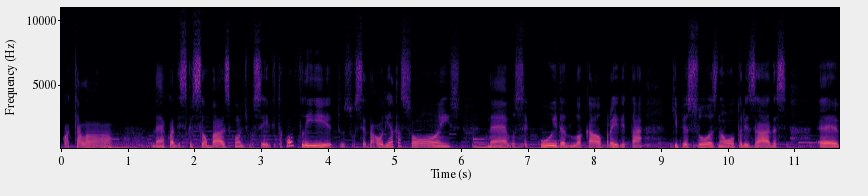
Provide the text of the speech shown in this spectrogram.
com aquela, né, com a descrição básica onde você evita conflitos, você dá orientações, né, você cuida do local para evitar que pessoas não autorizadas é,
